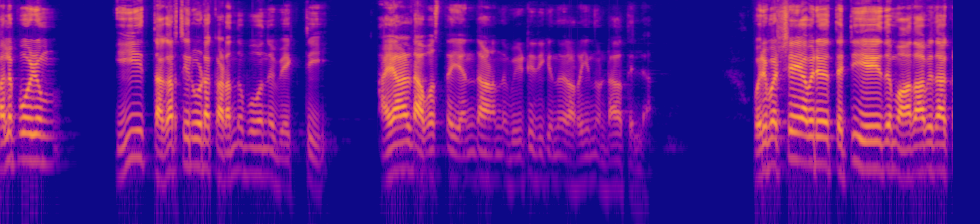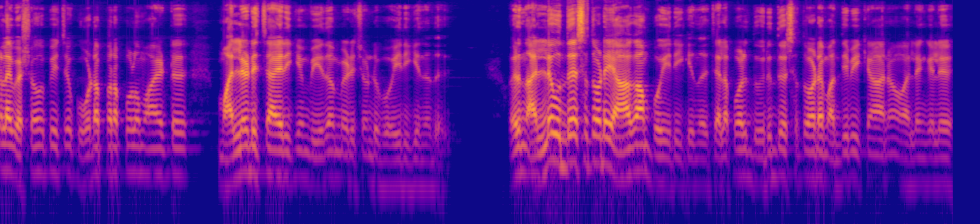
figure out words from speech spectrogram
പലപ്പോഴും ഈ തകർച്ചയിലൂടെ കടന്നു പോകുന്ന വ്യക്തി അയാളുടെ അവസ്ഥ എന്താണെന്ന് വീട്ടിലിരിക്കുന്നവർ അറിയുന്നുണ്ടാകത്തില്ല. ഒരുപക്ഷെ അവർ തെറ്റ് ചെയ്ത് മാതാപിതാക്കളെ വിഷമിപ്പിച്ച് കൂടപ്പിറപ്പുകളുമായിട്ട് മല്ലടിച്ചായിരിക്കും വീതം മേടിച്ചുകൊണ്ട് പോയിരിക്കുന്നത്. ഒരു നല്ല ഉദ്ദേശത്തോടെയാകാം പോയിരിക്കുന്നത്. ചിലപ്പോൾ ദുരുദ്ദേശത്തോടെ മദ്യപിക്കാനോ അല്ലെങ്കിൽ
